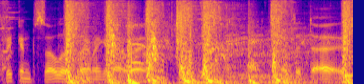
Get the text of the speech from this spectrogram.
freaking solo farming that way? to die.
